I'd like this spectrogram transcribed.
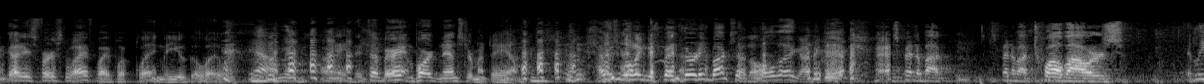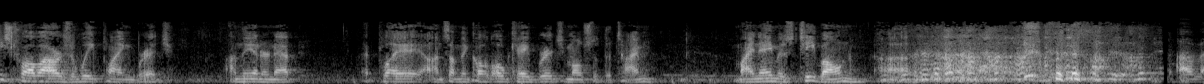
Warren got his first wife by playing the ukulele. Yeah, I mean, I mean, It's a very important instrument to him. I was willing to spend 30 bucks on the whole thing. I mean, I spent about spent about 12 hours, at least 12 hours a week playing bridge on the internet. I play on something called OK Bridge most of the time. My name is T-Bone. Uh, Um,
